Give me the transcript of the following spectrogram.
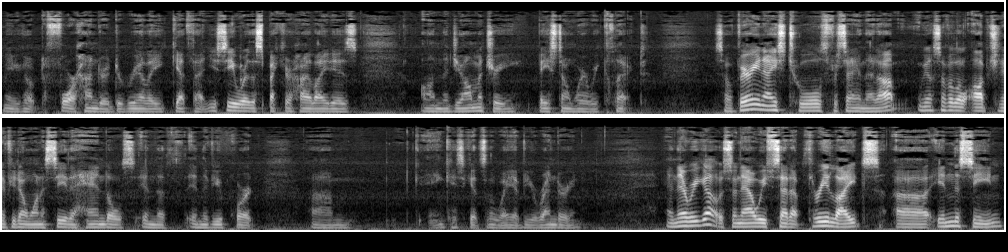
maybe go up to 400 to really get that. You see where the specular highlight is on the geometry based on where we clicked. So very nice tools for setting that up. We also have a little option if you don't want to see the handles in the in the viewport, um, in case it gets in the way of your rendering. And there we go. So now we've set up three lights uh, in the scene,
